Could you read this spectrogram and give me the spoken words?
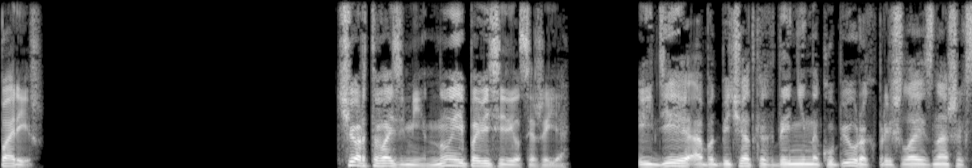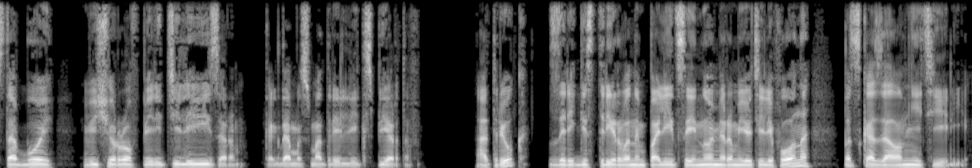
Париж. Черт возьми, ну и повеселился же я. Идея об отпечатках Дени на купюрах пришла из наших с тобой вечеров перед телевизором, когда мы смотрели экспертов. А трюк, зарегистрированным полицией номером ее телефона, подсказал мне Тирьи.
